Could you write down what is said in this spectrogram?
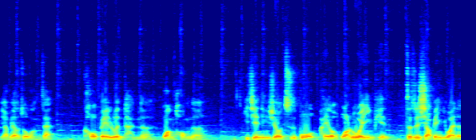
要不要做网站？口碑论坛呢？网红呢？意见领袖直播，还有网络影片，这是小编以外的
